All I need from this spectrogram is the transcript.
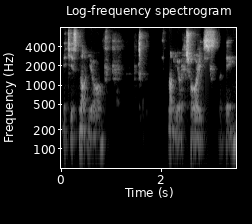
which is not your not your choice. Okay.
